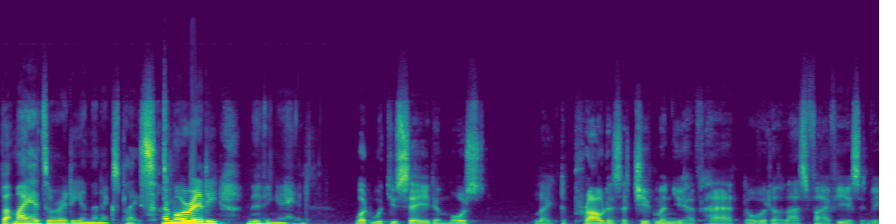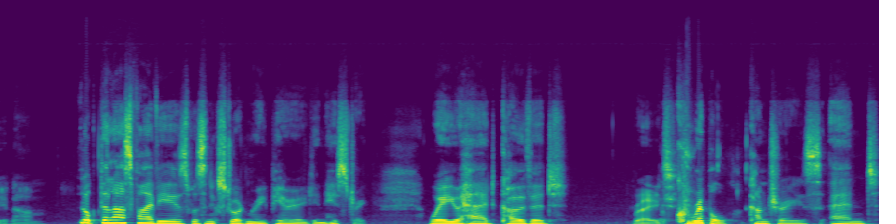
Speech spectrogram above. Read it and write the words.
but my head's already in the next place. I'm already right. moving ahead. What would you say the most like the proudest achievement you have had over the last five years in Vietnam? Look, the last five years was an extraordinary period in history where you had COVID right. cripple countries and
